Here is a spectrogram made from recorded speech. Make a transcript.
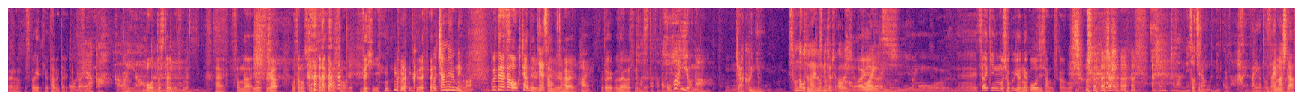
あのスパゲッティを食べたりとか。ですね、かかわいいな。ぼーっとしたりですね。はい。そんな様子がお楽しみいただけますので ぜひご覧ください。これチャンネル名は？これテラサホークチャンネルっていうテラサホークチャンネル。はい、はい。ことでございますんで。怖いよな逆に。そんなことないですよ。めちゃくちゃ可愛いですよ。可愛い可愛いですし最近もう職業猫おじさんですから僕。本当だ猫そちらも。猫だ。はいありがとうございました。よ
